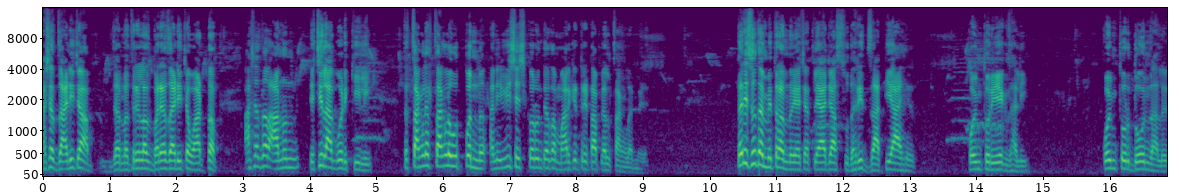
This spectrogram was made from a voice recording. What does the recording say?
अशा जाडीच्या ज्या नजरेला बऱ्या जाडीच्या वाटतात अशा जर आणून त्याची लागवड केली तर चांगल्यात चांगलं उत्पन्न आणि विशेष करून त्याचा मार्केट रेट आपल्याला चांगला मिळेल. तरीसुद्धा मित्रांनो याच्यातल्या ज्या सुधारित जाती आहेत कोईमतूर एक झाली कोईमतूर दोन झालं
